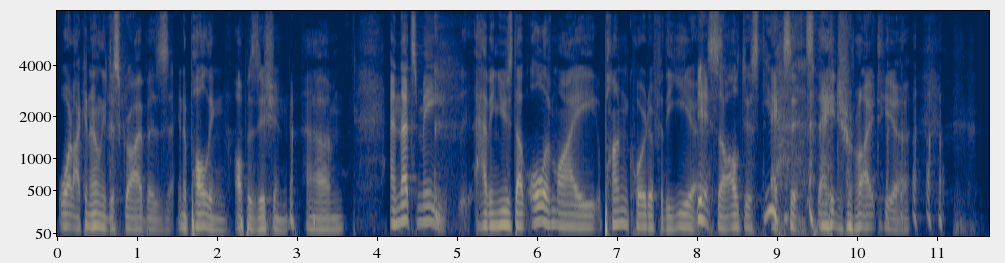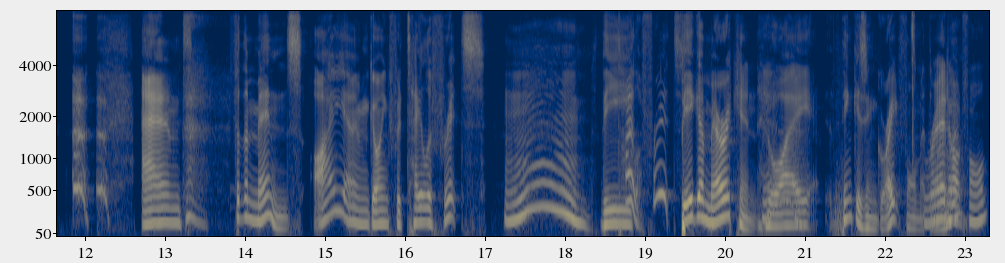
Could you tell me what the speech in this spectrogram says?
what I can only describe as an appalling opposition. Um, and that's me having used up all of my pun quota for the year. Yes. So I'll just You exit stage right here. and for the men's, I am going for Taylor Fritz, Mm, the Taylor Fritz. big American who Yeah. I think is in great form at the Red moment hot form.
